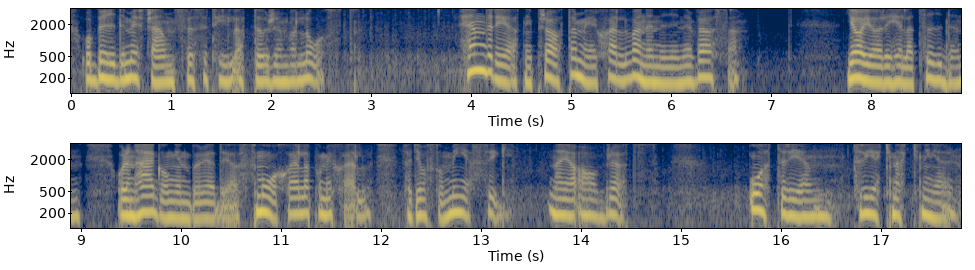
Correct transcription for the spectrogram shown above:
och böjde mig fram för att se till att dörren var låst. Händer det att ni pratar med er själva när ni är nervösa? Jag gör det hela tiden och den här gången började jag småskälla på mig själv för att jag var så mesig när jag avbröts. Återigen tre knackningar,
